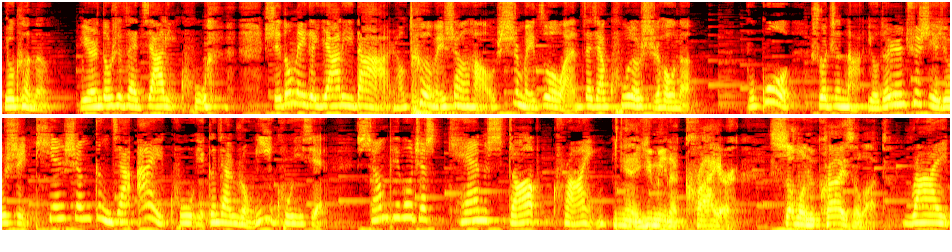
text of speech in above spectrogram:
有可能别人都是在家里哭，谁都没个压力大，然后课没上好，事没做完，在家哭的时候呢。 不过说真的，有的人确实也就是天生更加爱哭，也更加容易哭一些。Some people just can't stop crying. Yeah, you mean a crier, someone who cries a lot. Right,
